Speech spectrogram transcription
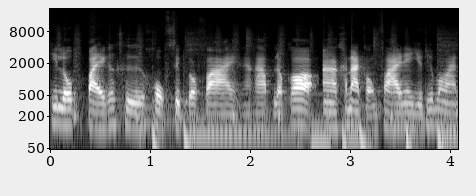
ที่ลบไปก็คือ 60 กว่าไฟล์นะครับแล้วก็ขนาดของไฟล์เนี่ยอยู่ที่ประมาณ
